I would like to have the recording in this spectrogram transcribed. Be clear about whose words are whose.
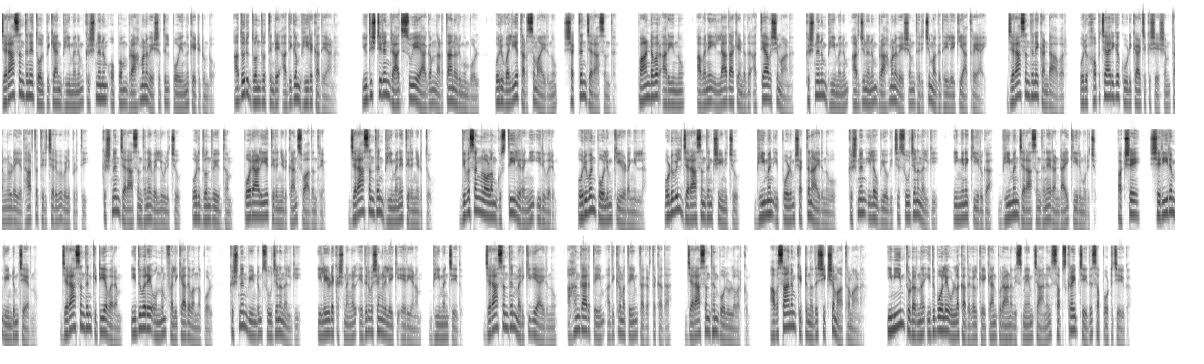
Speaker 1: ജരാസന്ധനെ തോൽപ്പിക്കാൻ ഭീമനും കൃഷ്ണനും ഒപ്പം ബ്രാഹ്മണവേഷത്തിൽ പോയെന്നു കേട്ടിട്ടുണ്ടോ? അതൊരു ദ്വന്ദ്വത്തിന്റെ അതിഗംഭീര കഥയാണ് യുധിഷ്ഠിരൻ രാജസൂയയാഗം നടത്താനൊരുങ്ങുമ്പോൾ ഒരു വലിയ തടസ്സമായിരുന്നു ശക്തൻ ജരാസന്ധൻ. പാണ്ഡവർ അറിയുന്നു അവനെ ഇല്ലാതാക്കേണ്ടത് അത്യാവശ്യമാണ്. കൃഷ്ണനും ഭീമനും അർജുനനും ബ്രാഹ്മണവേഷം ധരിച്ചു മഗധയിലേക്ക് യാത്രയായി. ജരാസന്ധനെ കണ്ട അവർ ഒരു ഔപചാരിക കൂടിക്കാഴ്ചയ്ക്ക് ശേഷം തങ്ങളുടെ യഥാർത്ഥ തിരിച്ചറിവ് വെളിപ്പെടുത്തി. കൃഷ്ണൻ ജരാസന്ധനെ വെല്ലുവിളിച്ചു ഒരു ദ്വന്ദ്വയുദ്ധം പോരാളിയെ തിരഞ്ഞെടുക്കാൻ സ്വാതന്ത്ര്യം. ജരാസന്ധൻ ഭീമനെ തിരഞ്ഞെടുത്തു. ദിവസങ്ങളോളം ഗുസ്തിയിലിറങ്ങി ഇരുവരും. ഒരുവൻ പോലും കീഴടങ്ങില്ല. ഒടുവിൽ ജരാസന്ധൻ ക്ഷീണിച്ചു. ഭീമൻ ഇപ്പോഴും ശക്തനായിരുന്നുവോ? കൃഷ്ണൻ ഇല ഉപയോഗിച്ച് സൂചന നൽകി ഇങ്ങനെ കീറുക. ഭീമൻ ജരാസന്ധനെ രണ്ടായി കീരുമുറിച്ചു പക്ഷേ ശരീരം വീണ്ടും ചേർന്നു. ജരാസന്ധൻ കിട്ടിയ വരം ഇതുവരെ ഒന്നും ഫലിക്കാതെ വന്നപ്പോൾ കൃഷ്ണൻ വീണ്ടും സൂചന നൽകി ഇലയുടെ കഷ്ണങ്ങൾ എതിർവശങ്ങളിലേക്ക് എറിയണം ഭീമൻ ചെയ്തു. ജരാസന്ധൻ മരിക്കുകയായിരുന്നു അഹങ്കാരത്തെയും അതിക്രമത്തെയും തകർത്ത കഥ ജരാസന്ധൻ പോലുള്ളവർക്കും അവസാനം കിട്ടുന്നത് ശിക്ഷ മാത്രമാണ്. ഇനിയും തുടർന്ന് ഇതുപോലെ ഉള്ള കഥകൾ കേൾക്കാൻ പുരാണ വിസ്മയം ചാനൽ സബ്സ്ക്രൈബ് ചെയ്ത് സപ്പോർട്ട് ചെയ്യുക.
